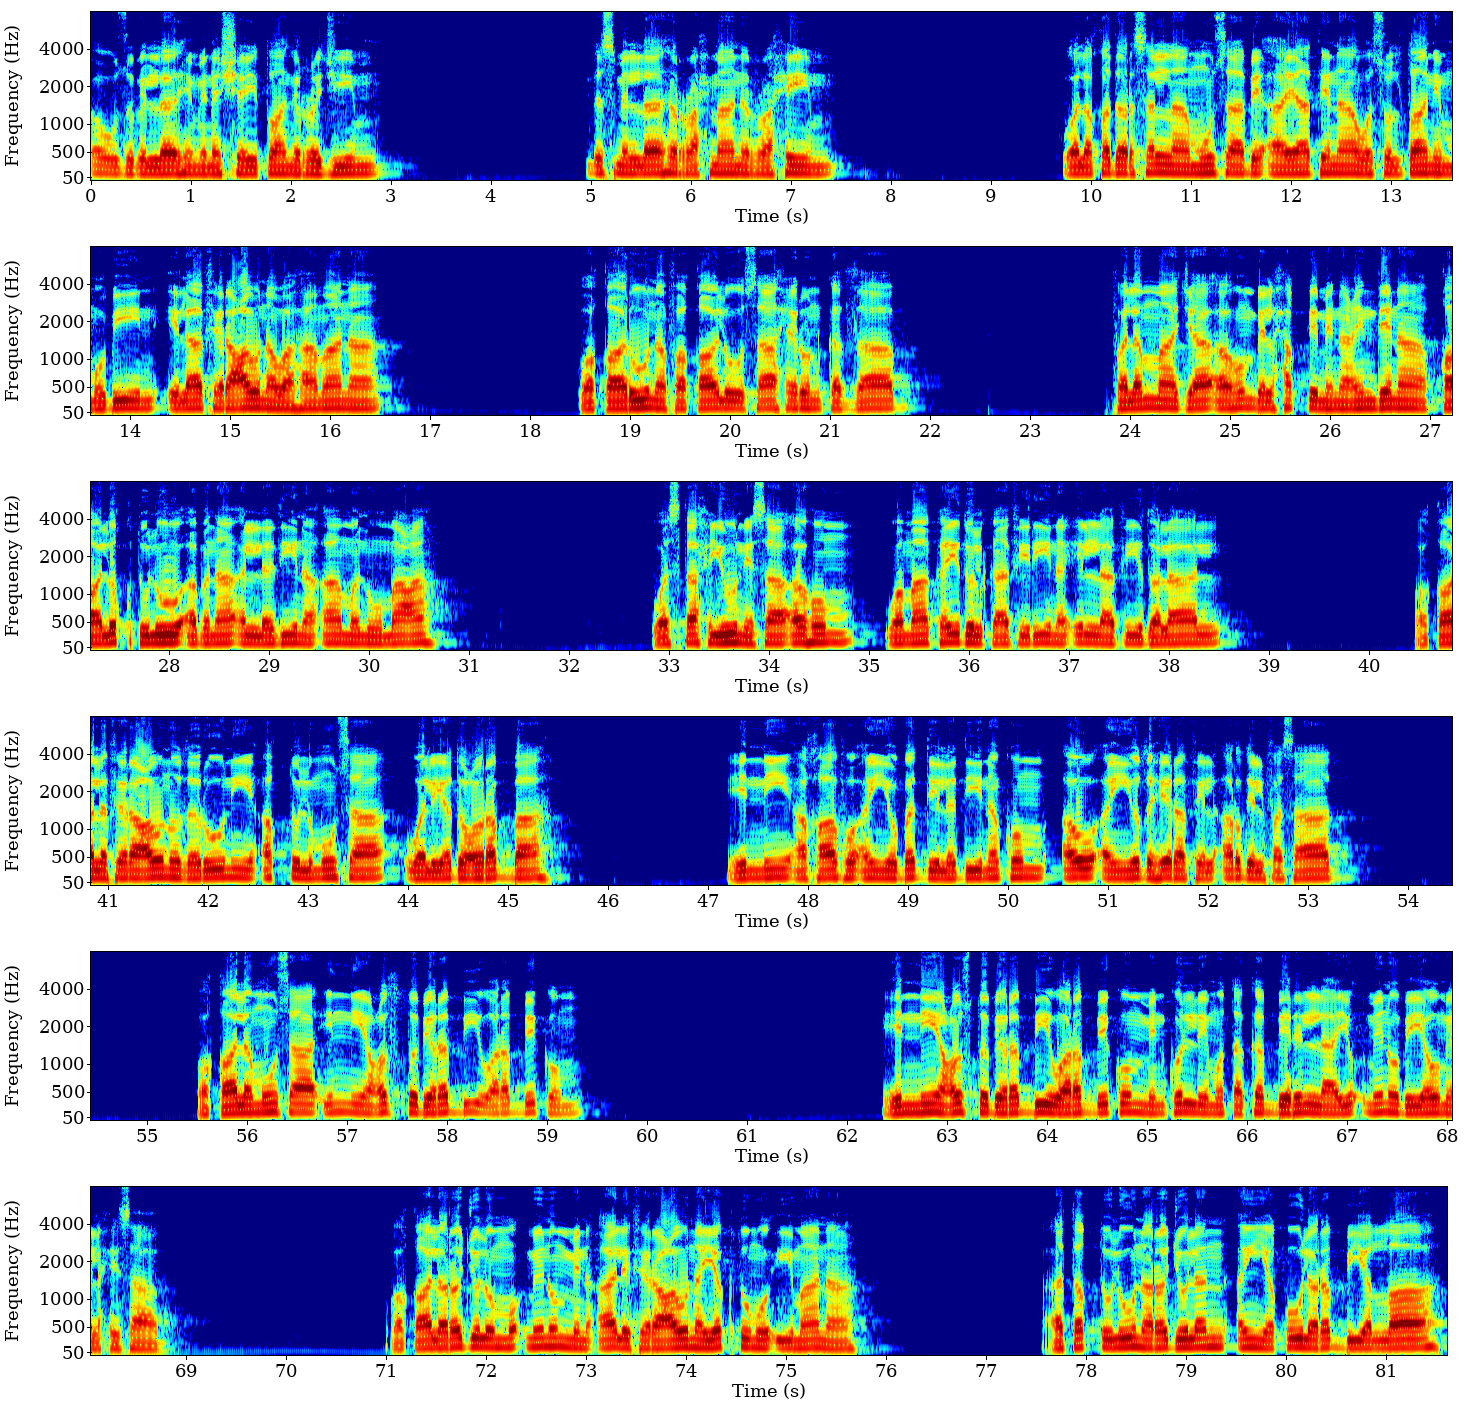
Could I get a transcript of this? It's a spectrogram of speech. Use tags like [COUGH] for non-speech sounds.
أعوذ بالله من الشيطان الرجيم. بسم الله الرحمن الرحيم. ولقد أرسلنا موسى بآياتنا وسلطان مبين إلى فرعون وهامان وقارون فقالوا ساحر كذاب. فلما جاءهم بالحق من عندنا قالوا اقتلوا أبناء الذين آمنوا معه واستحيوا نساءهم وما كيد الكافرين إلا في ضلال وقال فرعون ذروني أقتل موسى وليدع ربه إني أخاف أن يبدل دينكم أو أن يظهر في الأرض الفساد وقال موسى إني عذت بربي وربكم. إني عذت بربي وربكم من كل متكبر لا يؤمن بيوم الحساب. وقال رجل مؤمن من آل فرعون يكتم إيمانا. أتقتلون رجلا أن يقول ربي الله؟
